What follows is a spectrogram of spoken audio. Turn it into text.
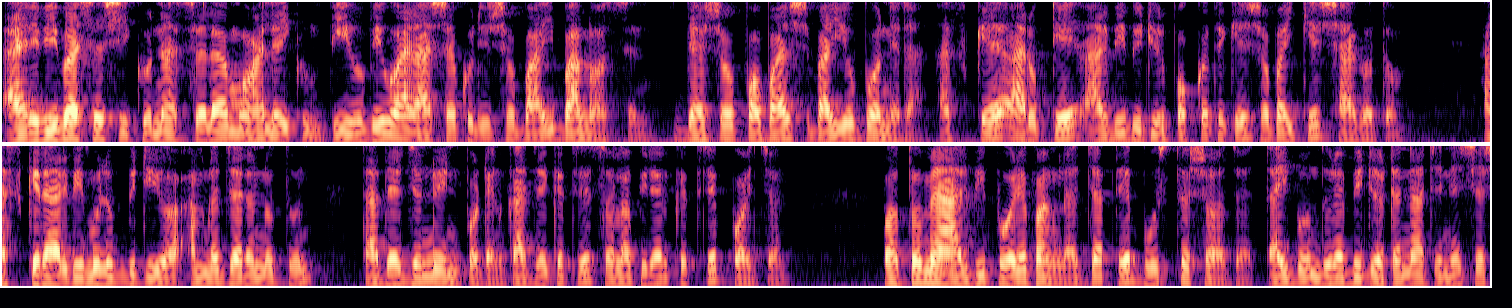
আরবি ভাষা শিখুন আসসালামু আলাইকুম। প্রিয় বিওয়ার আশা করি সবাই ভালো আছেন। দেশ প্রবাস ও বোনেরা, আজকে আরেকটি আরবি ভিডিওর পক্ষ থেকে সবাইকে স্বাগতম। আজকের আরবিমূলক ভিডিও, আমরা যারা নতুন, তাদের জন্য ইম্পর্টেন্ট কাজের ক্ষেত্রে, চলাফেরার ক্ষেত্রে প্রয়োজন। প্রথমে আরবি পড়ে বাংলা, যাতে বুঝতে সহজ হয়। তাই বন্ধুরা, ভিডিওটা না টেনে শেষ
